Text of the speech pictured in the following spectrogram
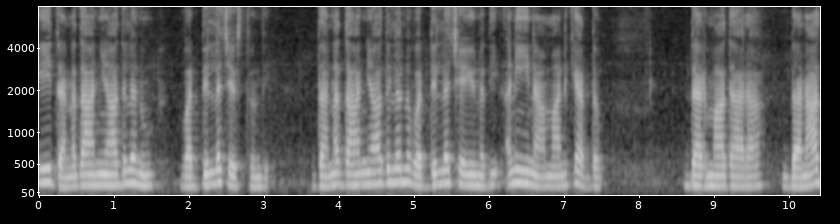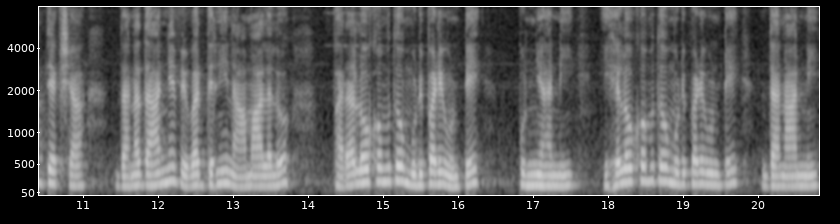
ఈ ధనధాన్యాదులను వర్ధిల్ల చేస్తుంది. ధనధాన్యాదులను వర్ధిల్ల చేయునది అని ఈ నామానికి అర్థం. ధర్మాధార ధనాధ్యక్ష ధనధాన్య వివర్ధిని నామాలలో పరలోకముతో ముడిపడి ఉంటే పుణ్యాన్ని ఇహలోకముతో ముడిపడి ఉంటే ధనాన్ని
